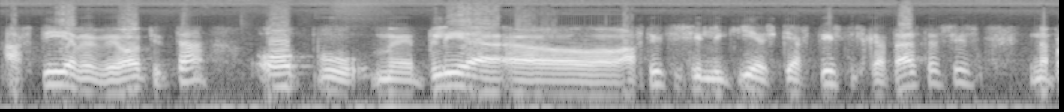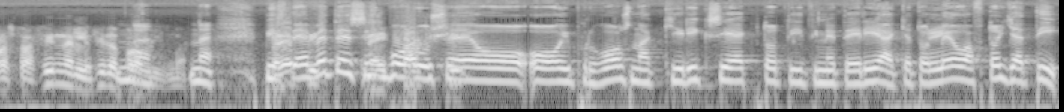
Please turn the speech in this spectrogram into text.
αυτή η αβεβαιότητα όπου με πλοία ε, αυτής της ηλικίας και αυτής της κατάστασης να προσπαθεί να λυθεί το ναι, πρόβλημα. Ναι. Πιστεύετε εσείς μπορούσε ο, ο Υπουργός να κηρύξει έκτοτε την εταιρεία; Και το λέω αυτό γιατί.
